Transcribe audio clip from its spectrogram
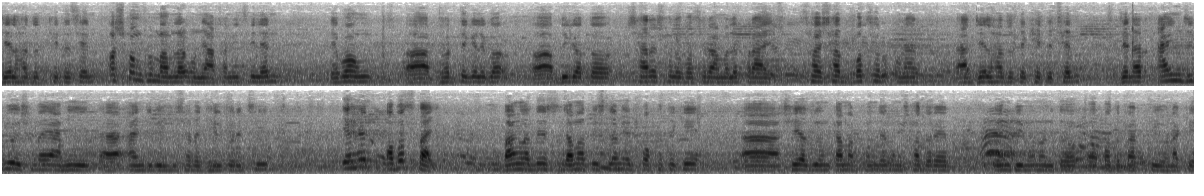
জেল হাজত খেটেছেন। অসংখ্য মামলার উনি আসামি ছিলেন। এবং ধরতে গেলে বিগত সাড়ে ষোলো বছর আমলে প্রায় ছয় সাত বছর ওনার জেল হাজতে খেটেছেন, যেনার আইনজীবী ওই সময় আমি আইনজীবী হিসাবে ঢিল করেছি। এহেন অবস্থায় বাংলাদেশ জামাত ইসলামের পক্ষ থেকে সিরাজুল কামার খন্ড এবং সদরের এমপি মনোনীত পদপ্রার্থী ওনাকে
